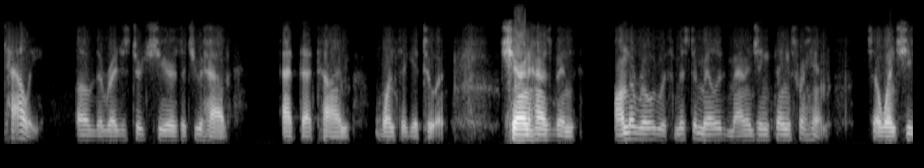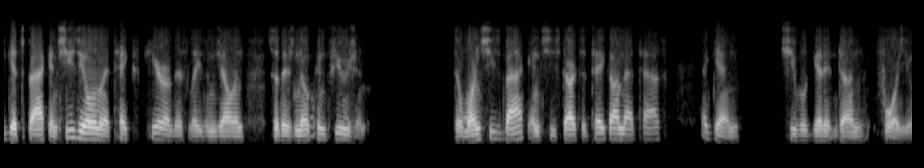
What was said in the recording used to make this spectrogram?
tally of the registered shares that you have at that time once they get to it. Sharon has been on the road with Mr. Millard managing things for him. So when she gets back, and she's the only one that takes care of this, ladies and gentlemen, so there's no confusion. So once she's back and she starts to take on that task, again, she will get it done for you.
